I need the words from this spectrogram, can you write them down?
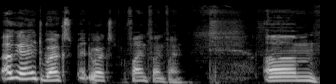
Okay. It works. It works. Fine, fine, fine. Um,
